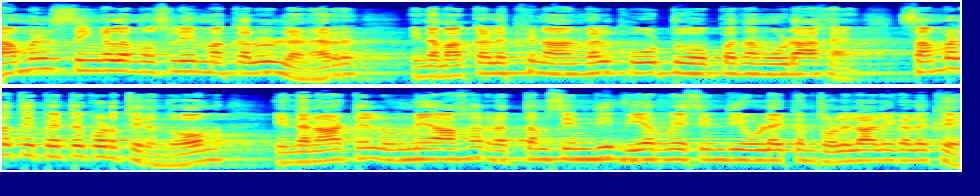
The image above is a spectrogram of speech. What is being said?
தமிழ் சிங்கள முஸ்லிம் மக்கள் உள்ளனர். இந்த மக்களுக்கு நாங்கள் கூட்டு ஒப்பந்தம் ஊடாக சம்பளத்தை பெற்றுக் கொடுத்திருந்தோம். இந்த நாட்டில் உண்மையாக ரத்தம் சிந்தி வியர்வை சிந்தி உழைக்கும் தொழிலாளிகளுக்கு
